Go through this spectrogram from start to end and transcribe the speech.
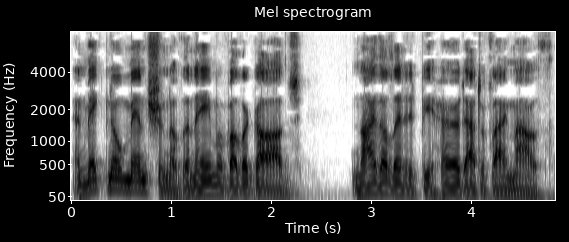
and make no mention of the name of other gods, neither let it be heard out of thy mouth.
